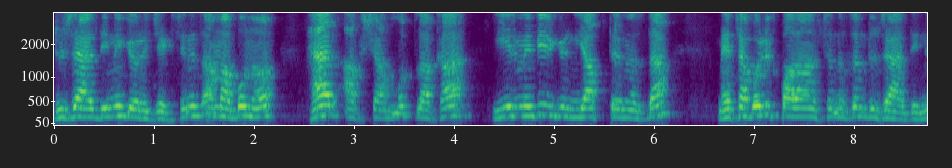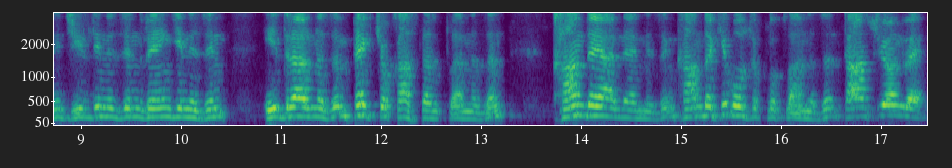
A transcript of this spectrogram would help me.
düzeldiğini göreceksiniz. Ama bunu her akşam mutlaka 21 gün yaptığınızda metabolik balansınızın düzeldiğini, cildinizin, renginizin, idrarınızın, pek çok hastalıklarınızın, kan değerlerinizin, kandaki bozukluklarınızın, tansiyon ve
